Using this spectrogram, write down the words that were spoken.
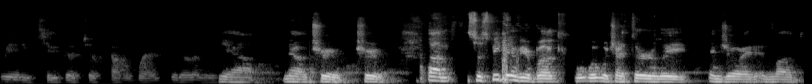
really too good to have come and went. You know what I mean? Yeah, no, true, true. Um, so speaking of your book, w- which I thoroughly enjoyed and loved,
